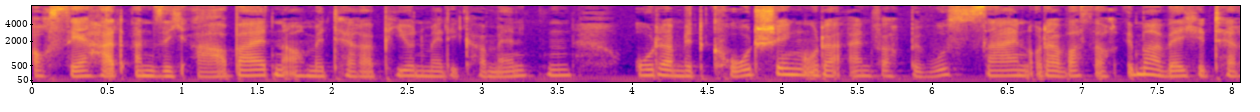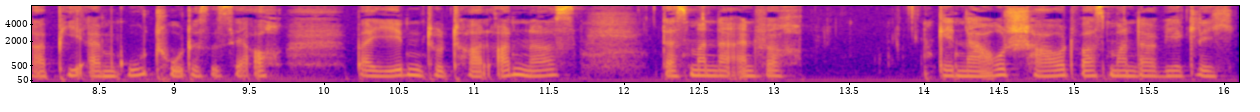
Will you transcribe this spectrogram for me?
auch sehr hart an sich arbeiten, auch mit Therapie und Medikamenten oder mit Coaching oder einfach Bewusstsein oder was auch immer, welche Therapie einem gut tut. Das ist ja auch bei jedem total anders, dass man da einfach genau schaut, was man da wirklich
